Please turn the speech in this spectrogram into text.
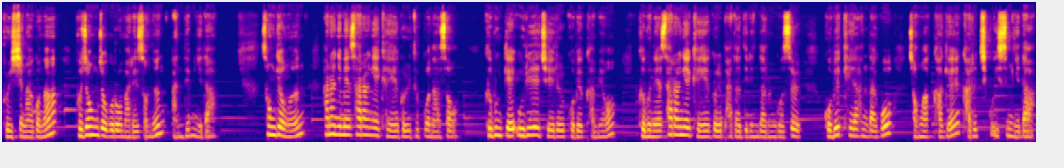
불신하거나 부정적으로 말해서는 안 됩니다. 성경은 하나님의 사랑의 계획을 듣고 나서 그분께 우리의 죄를 고백하며 그분의 사랑의 계획을 받아들인다는 것을 고백해야 한다고 정확하게 가르치고 있습니다.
